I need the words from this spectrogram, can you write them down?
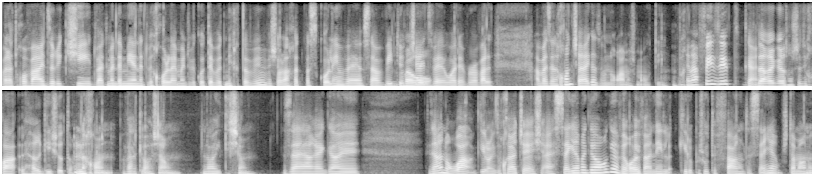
אבל את חווה את זה רגשית ואת מדמיינת וחולמת וכותבת מכתבים ושולחת פסקולים ועושה וידאו. צ'אט ו whatever אבל אבל זה נכון שהרגע הזה הוא נורא משמעותי. מבחינה פיזית, כן. זה הרגע הראשון שאת יכולה להרגיש אותו. נכון ואת לא שם לא הייתי שם. זה היה רגע אה, זה היה נורא כאילו אני זוכרת שיש היה סגר בגיאורגיה ורועי ואני כאילו פשוט הפרנו את הסגר פשוט אמרנו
